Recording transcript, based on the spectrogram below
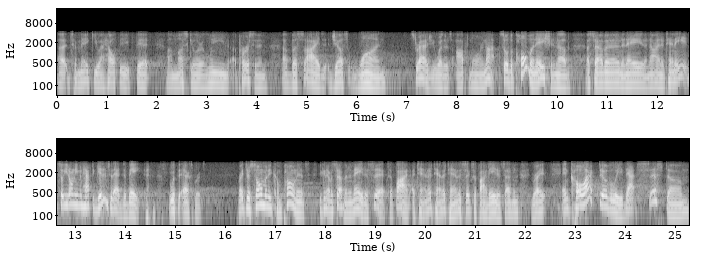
uh, to make you a healthy, fit, uh, muscular, lean person. Uh, besides just one strategy, whether it's optimal or not. So the culmination of a seven, an eight, a nine, a ten, so you don't even have to get into that debate with the experts. Right? There's so many components. You can have a seven, an eight, a six, a five, a ten, a ten, a ten, a six, a five, eight, a seven, right? And collectively, that system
